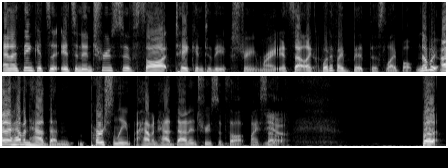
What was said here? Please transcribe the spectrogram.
And I think it's a it's an intrusive thought taken to the extreme, right? It's that like what if I bit this light bulb? Nobody I haven't had that in, personally I haven't had that intrusive thought myself. Yeah. But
